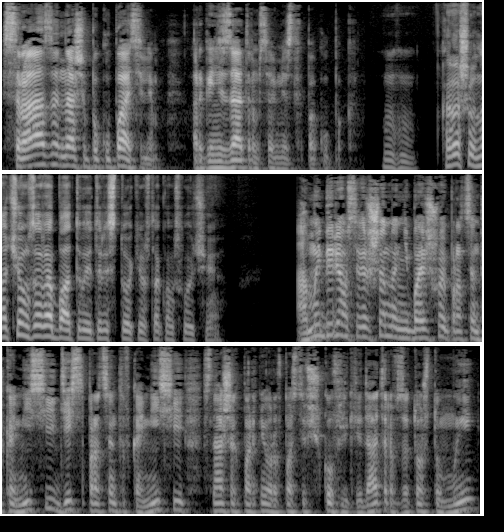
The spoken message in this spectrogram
сразу нашим покупателям, организаторам совместных покупок. Угу. Хорошо, на чем зарабатывает рестокер в таком случае? А мы берем совершенно небольшой процент комиссии, 10% комиссии с наших партнеров, поставщиков, ликвидаторов за то, что мы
